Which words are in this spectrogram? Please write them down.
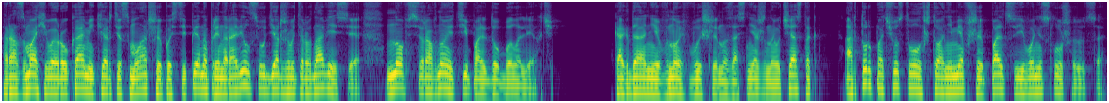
Размахивая руками, Кертис-младший постепенно приноровился удерживать равновесие, но все равно идти по льду было легче. Когда они вновь вышли на заснеженный участок, Артур почувствовал, что онемевшие пальцы его не слушаются.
